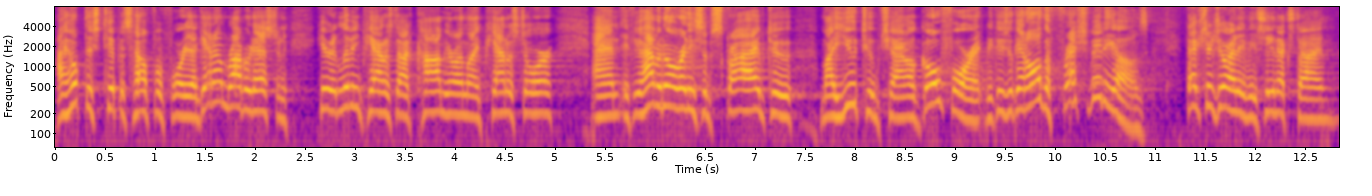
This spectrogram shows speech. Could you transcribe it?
I hope this tip is helpful for you. Again, I'm Robert Estrin here at livingpianos.com, your online piano store. And if you haven't already subscribed to my YouTube channel, go for it because you'll get all the fresh videos. Thanks for joining me. See you next time.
